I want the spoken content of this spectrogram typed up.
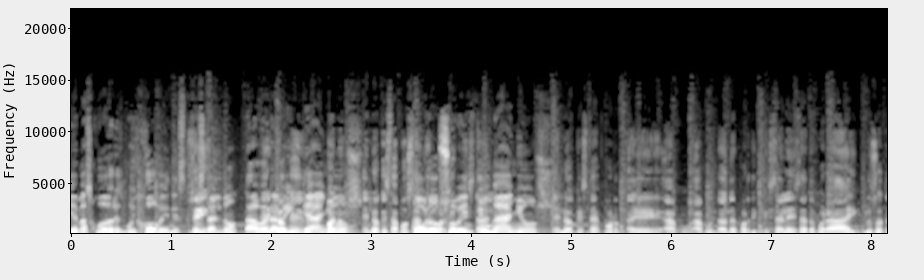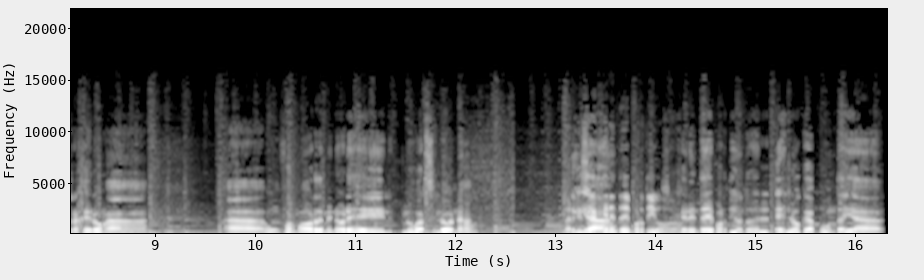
Y además jugadores muy jóvenes, Sí, Cristal, ¿no? Tábara, es lo que- 20 años. bueno, es lo que está apostando Corozo, Sporting 21 Cristal. años. Es lo que está esport- eh, ap- apuntando Sporting Cristal en esta temporada. Incluso trajeron a, a un formador de menores del Club Barcelona, Para que sea gerente deportivo, ¿no? gerente deportivo. Entonces es lo que apunta ya.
